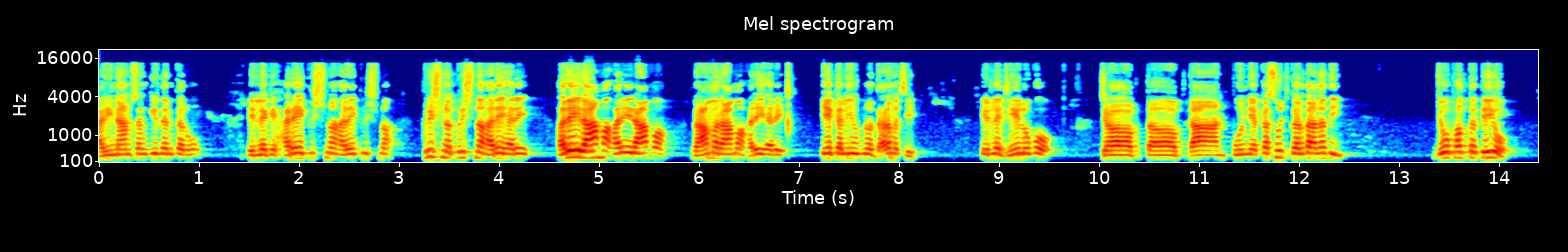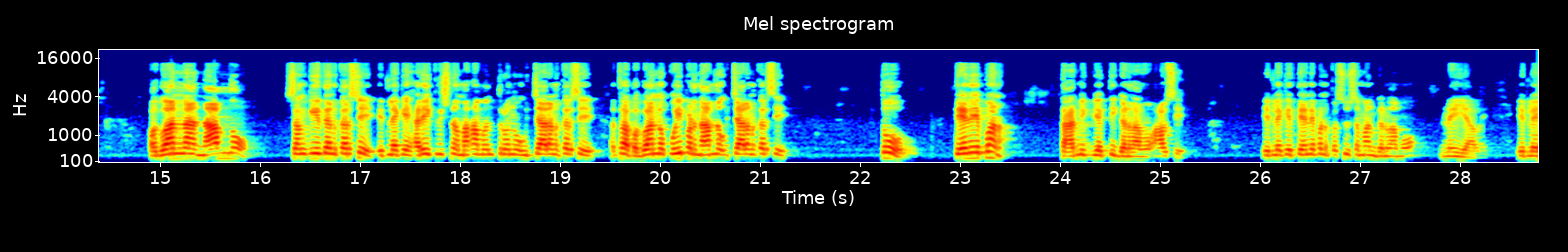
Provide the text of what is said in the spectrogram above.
હરિનામ સંકીર્તન કરવું. એટલે કે હરે કૃષ્ણ હરે કૃષ્ણ કૃષ્ણ કૃષ્ણ, હરે હરે હરે રામ હરે રામ રામ રામ, હરે હરે એ કલિયુગનો ધર્મ છે. એટલે જે લોકો જપ, તપ, દાન, પુણ્ય કશું જ કરતા નથી, જો ફક્ત તેઓ ભગવાનના નામનો સંકીર્તન કરશે, એટલે કે હરે કૃષ્ણ મહામંત્રોનું ઉચ્ચારણ કરશે અથવા ભગવાનનો કોઈ પણ નામનું ઉચ્ચારણ કરશે, તો તેને પણ ધાર્મિક વ્યક્તિ ગણવામાં આવશે. એટલે કે તેને પણ પશુ સમાન ગણવામાં નહીં આવે. એટલે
